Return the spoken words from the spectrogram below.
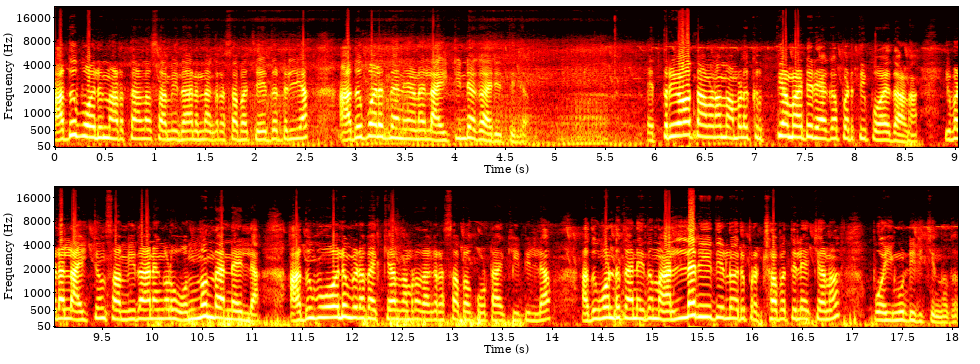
അതുപോലും നടത്താനുള്ള സംവിധാനം നഗരസഭ ചെയ്തിട്ടില്ല. അതുപോലെ തന്നെയാണ് ലൈറ്റിന്റെ കാര്യത്തിൽ എത്രയോ തവണ നമ്മൾ കൃത്യമായിട്ട് രേഖപ്പെടുത്തി പോയതാണ്. ഇവിടെ ലൈറ്റും സംവിധാനങ്ങളും ഒന്നും തന്നെ ഇല്ല. അതുപോലും ഇവിടെ വയ്ക്കാൻ നമ്മുടെ നഗരസഭ കൂട്ടാക്കിയിട്ടില്ല. അതുകൊണ്ട് തന്നെ ഇത് നല്ല രീതിയിലുള്ള ഒരു പ്രക്ഷോഭത്തിലേക്കാണ് പോയിക്കൊണ്ടിരിക്കുന്നത്.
